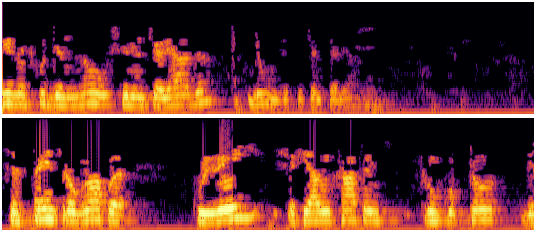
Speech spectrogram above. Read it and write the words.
nenăscut din nou să ne înțeleagă, de unde să se înțeleagă? Să stai într-o groapă cu lei, să fie aruncat în într-un cuptor de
